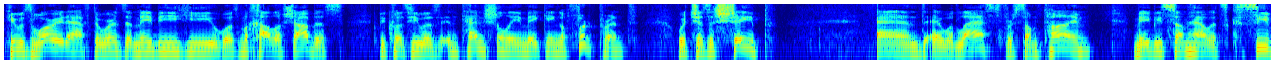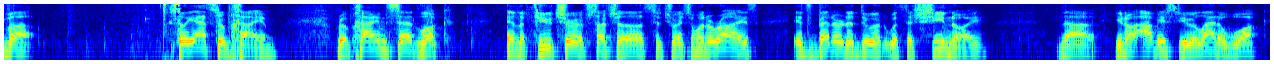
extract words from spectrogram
He was worried afterwards that maybe he was Machalo Shabbos because he was intentionally making a footprint, which is a shape, and it would last for some time. Maybe somehow it's ksiva. So he asked Reb Chaim. Reb Chaim said, look, in the future, if such a situation would arise, it's better to do it with a shinoi. The, you know, obviously you're allowed to walk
